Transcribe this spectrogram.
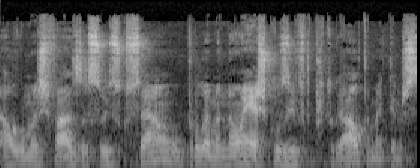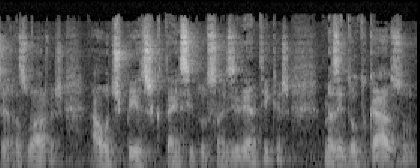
algumas fases da sua execução. O problema não é exclusivo de Portugal, também temos de ser razoáveis. Há outros países que têm situações idênticas, mas, em todo caso,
